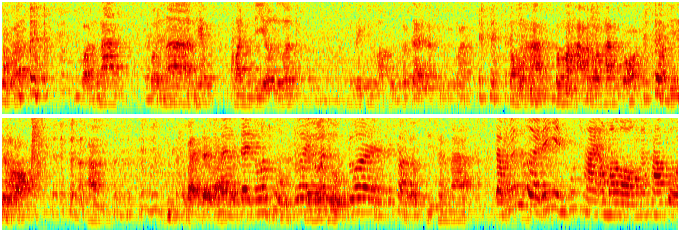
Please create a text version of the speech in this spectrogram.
บอกว่าก่อนหน้าก่อนหน้าแค่วันเดียวแล้วก็ไม่ได้ขึ้นมาผมเข้าใจแล้วทีนี้ว่า ต้องมาหาต้องมาหาพ่อท่านก่อนก่อนที่จะร้องนะครับ บายใจได้เลยได้โน้ตถูกด้วยได้โน้โน้ตตถูถูกกด้วยนะคะแล้วซีซั่นหน้า แต่เพิ่งเคยได้ยินผู้ชายเอามาร้องนะคะปก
